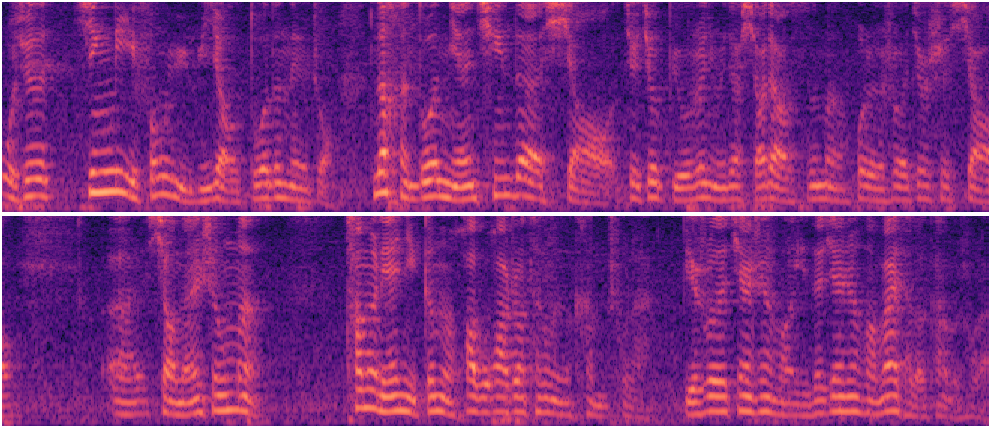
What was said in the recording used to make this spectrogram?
我觉得经历风雨比较多的那种，那很多年轻的小就就比如说你们叫小屌丝们，或者说就是小呃小男生们，他们连你根本化不化妆，他根本都看不出来。别说在健身房里，在健身房外他都看不出来。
